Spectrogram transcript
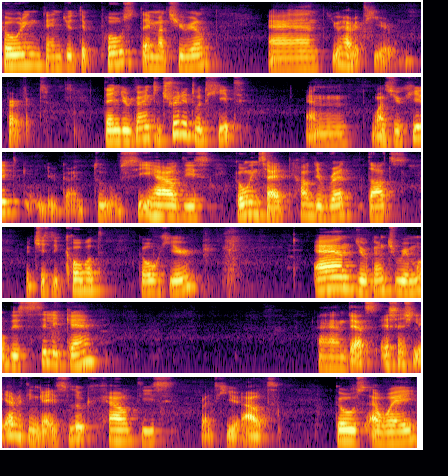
coating, then you depose the material, and you have it here. Perfect. Then you're going to treat it with heat, and once you heat it, you're going to see how these go inside, how the red dots, which is the cobalt, go here and you're going to remove this silica and that's essentially everything guys. Look how this right here out goes away.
